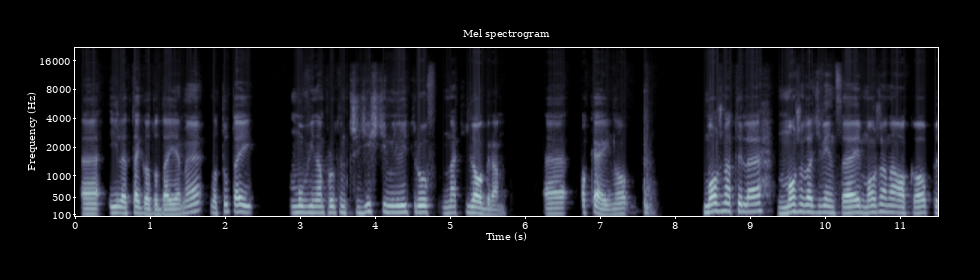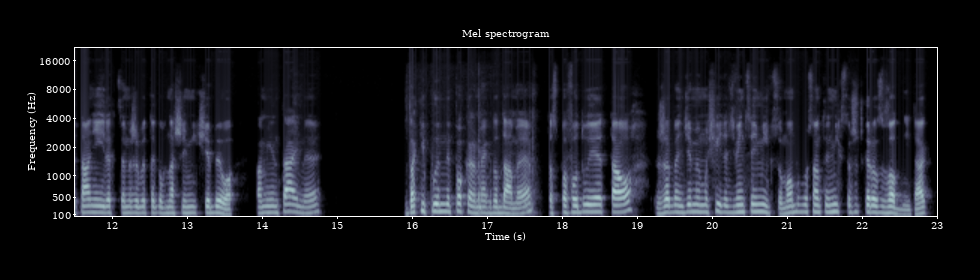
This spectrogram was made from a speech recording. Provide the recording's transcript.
E, ile tego dodajemy? No tutaj mówi nam producent 30 ml na kilogram. E, Okej, no można tyle, można dać więcej, można na oko. Pytanie, ile chcemy, żeby tego w naszym miksie było. Pamiętajmy, że taki płynny pokarm, jak dodamy, to spowoduje to, że będziemy musieli dać więcej miksu. On po prostu ten miks troszeczkę rozwodni, tak?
